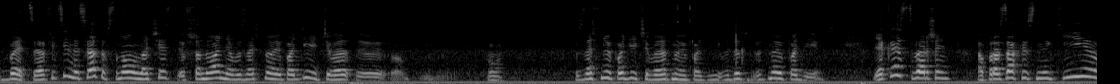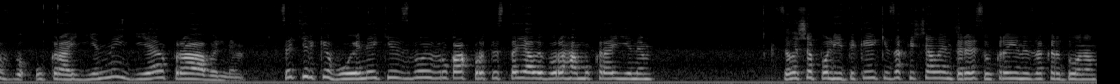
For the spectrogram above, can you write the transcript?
Б. Це офіційне свято встановлено на честь вшанування визначної події чи ви- е, о, визначної події чи видатної події. Видатної події. Яке з тверджень про захисників України є правильним? Це тільки воїни, які з зброєю в руках протистояли ворогам України. Це лише політики, які захищали інтереси України за кордоном.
